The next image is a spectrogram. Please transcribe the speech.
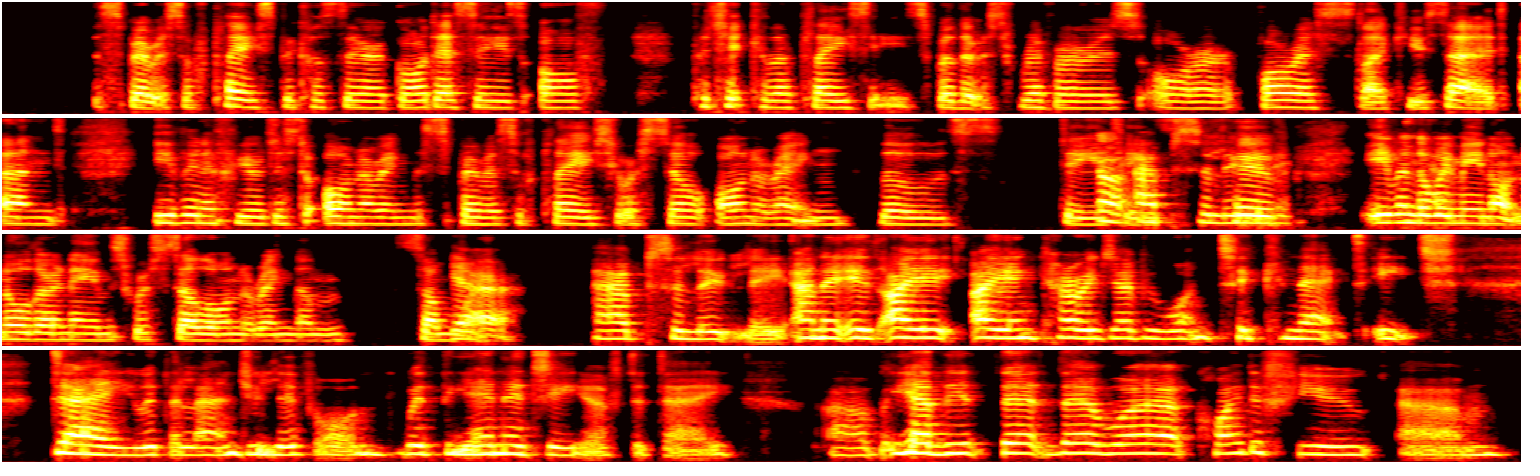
spirits of place because they're goddesses of particular places, whether it's rivers or forests, like you said. And even if you're just honoring the spirits of place, you're still honoring those oh, deities. Oh, absolutely. even though we may not know their names, we're still honoring them somewhere. Yeah, absolutely. And it is I I encourage everyone to connect each day with the land you live on, with the energy of the day. Uh, but yeah, the, the, there were quite a few um,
